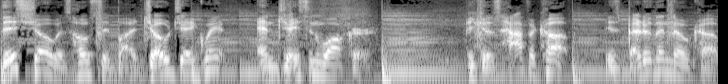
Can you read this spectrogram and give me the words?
This show is hosted by Joe Jaquint and Jason Walker. Because half a cup is better than no cup.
